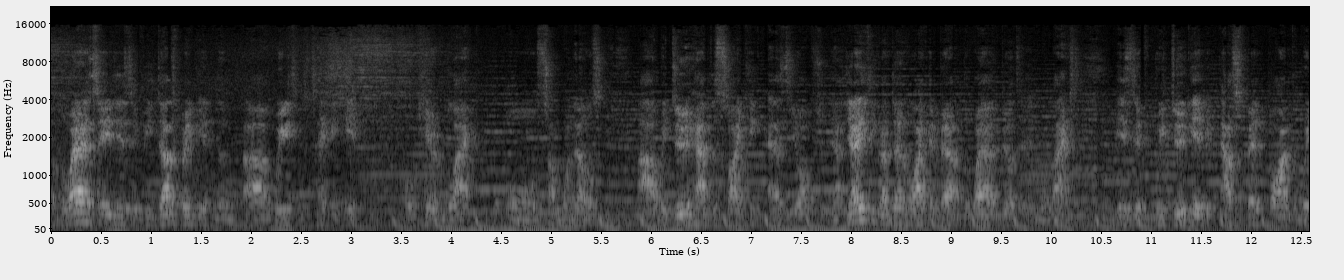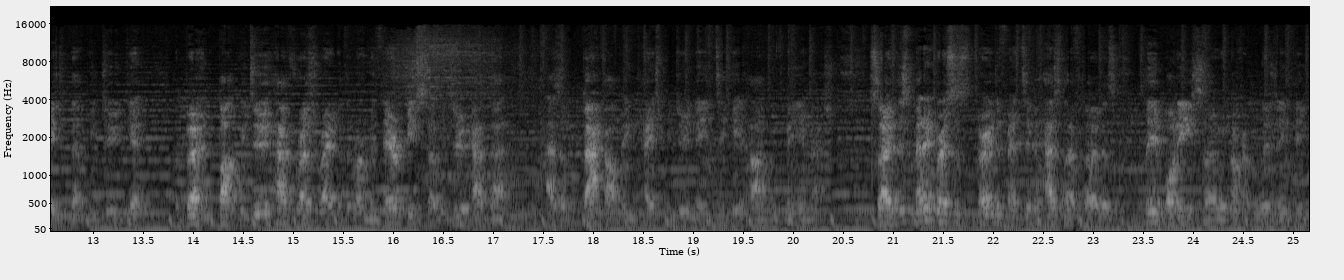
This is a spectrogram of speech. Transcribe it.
But the way I see it is if he does bring in the uh, to take a hit for Kyurem Black or someone else, uh, we do have the Psychic as the option. Now, the only thing I don't like about the way I've built it in Relaxed is if we do get outsped by the Weezing that we do get the burn. But we do have Roserade with the Aromatherapy, so we do have that as a backup in case we do need to hit hard with Meteor Mash. So this Metagross is very defensive, has leftovers, clear body, so we're not going to lose anything.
